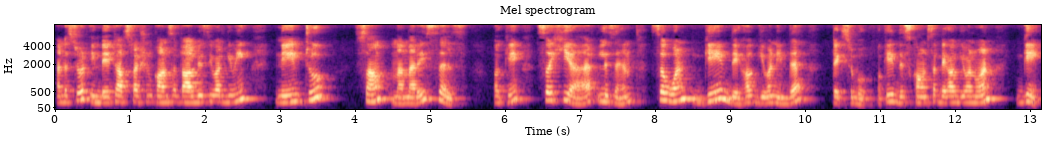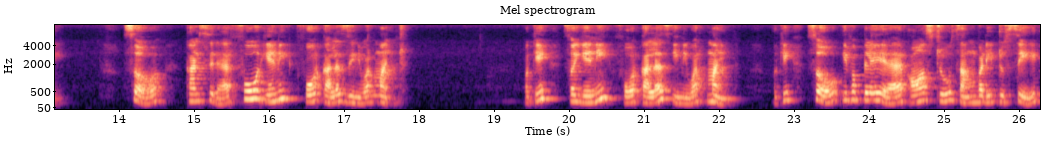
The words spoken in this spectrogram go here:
Understood? In data abstraction concept always you are giving name to some memory cells. Okay so here listen. So one game they have given in the textbook. Okay this concept they have given one game. So consider four any four colors in your mind. Okay so any four colors in your mind. Okay so if a player asks to somebody to say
